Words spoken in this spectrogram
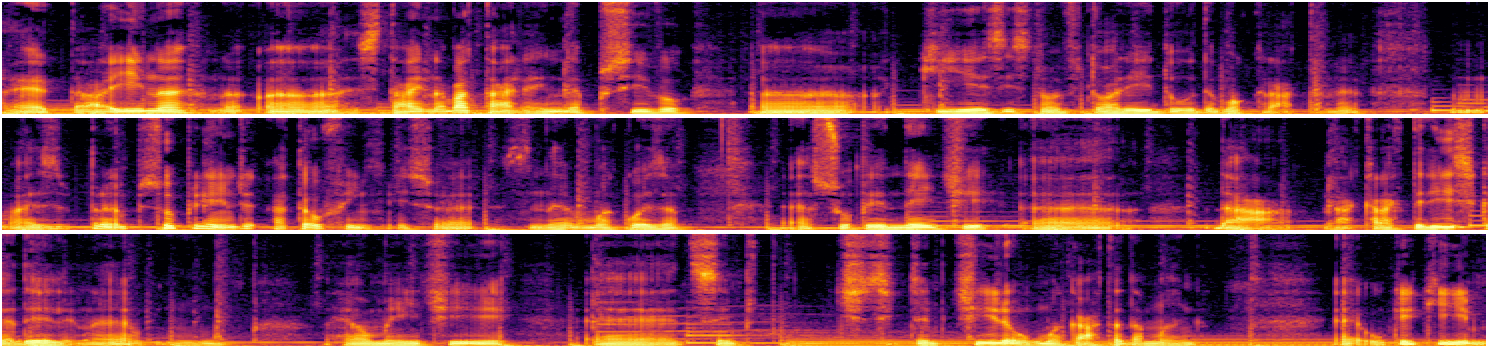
é, tá aí na, na uh, está aí na batalha, ainda é possível uh, que exista uma vitória do democrata, né? Mas o Trump surpreende até o fim. Isso é né, uma coisa surpreendente da, da, característica dele, né? Realmente é, sempre, sempre tira alguma carta da manga. É, o que que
